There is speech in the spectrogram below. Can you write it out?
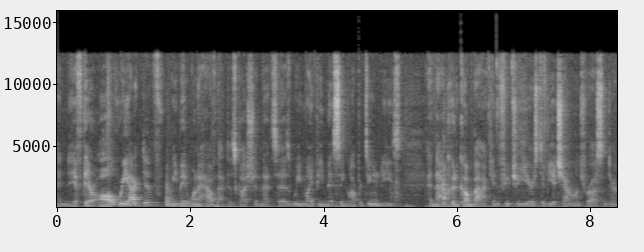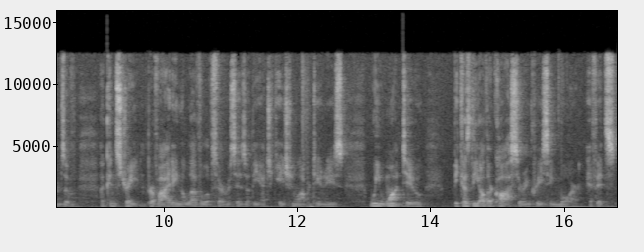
And if they're all reactive, we may want to have that discussion that says we might be missing opportunities. And that could come back in future years to be a challenge for us in terms of a constraint in providing the level of services or the educational opportunities we want to because the other costs are increasing more. If it's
